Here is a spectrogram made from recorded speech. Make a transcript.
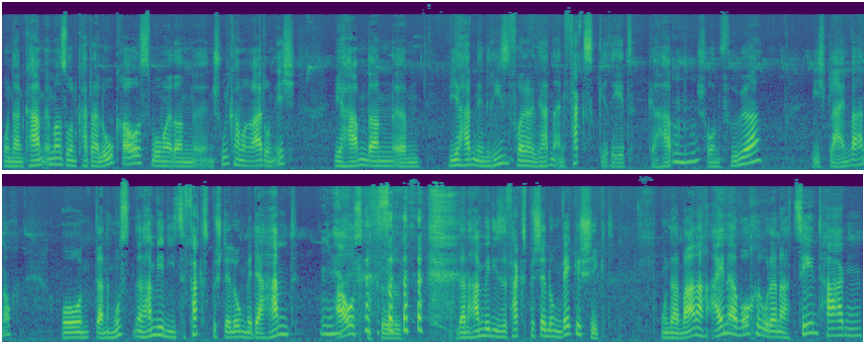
und dann kam immer so ein Katalog raus, wo wir dann, äh, ein Schulkamerad und ich, wir haben dann, ähm, wir hatten den Riesenvorteil, wir hatten ein Faxgerät gehabt, schon früher, wie ich klein war noch. Und dann, mussten, dann haben wir diese Faxbestellung mit der Hand Ja. ausgefüllt. dann haben wir diese Faxbestellung weggeschickt. Und dann war nach einer Woche oder nach zehn Tagen,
